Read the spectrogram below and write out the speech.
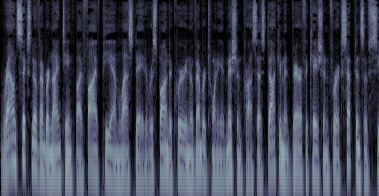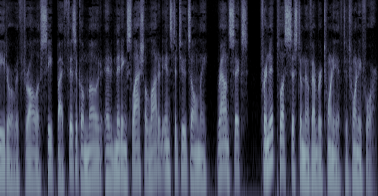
Round 6 November 19 by 5 p.m. Last day to respond to query November 20 Admission process document verification for acceptance of seat or withdrawal of seat by physical mode admitting slash allotted institutes only. Round 6 for NIT Plus system November 20th to 24.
